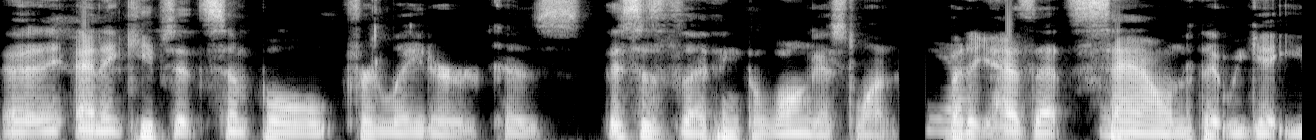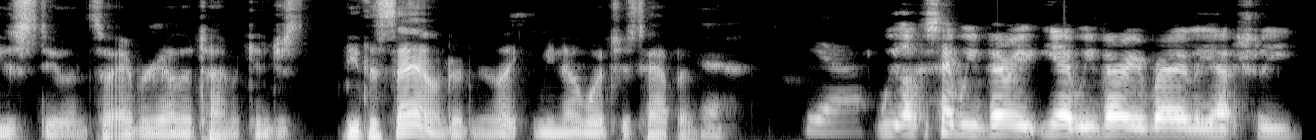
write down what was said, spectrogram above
and and it keeps it simple for later because this is, I think, the longest one. Yeah. But it has that sound that we get used to, and so every other time it can just be the sound, and you're like, we know what just happened. Yeah. yeah. We, like I say, we very, yeah, we very rarely actually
